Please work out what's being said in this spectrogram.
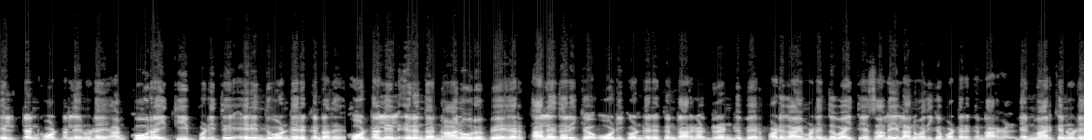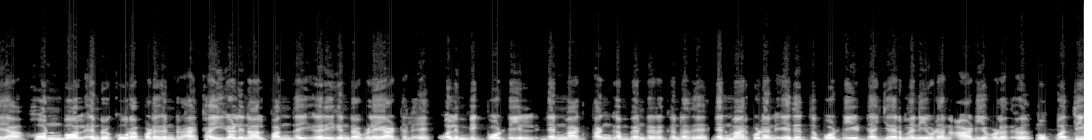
ஹில்டன் ஹோட்டலினுடைய கூரை தீப்பிடித்து எரிந்து கொண்டிருக்கின்றது. ஹோட்டலில் இருந்த நானூறு பேர் தலைதறிக்க ஓடிக்கொண்டிருக்கின்றார்கள். ரெண்டு பேர் படுகாயமடைந்து வைத்தியசாலையில் அனுமதிக்கப்பட்டிருக்கின்றார்கள். டென்மார்க்கினுடைய ஹொன்போல் என்று கூறப்படுகின்ற கைகளினால் பந்தை எறிகின்ற விளையாட்டிலே ஒலிம்பிக் போட்டியில் டென்மார்க் தங்கம் வென்றிருக்கின்றது. டென்மார்க்குடன் எதிர்த்து போட்டியிட்ட ஜெர்மனியுடன் ஆடிய பொழுது முப்பத்தி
